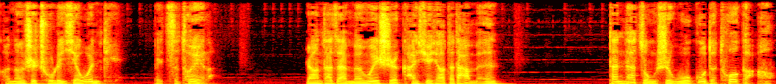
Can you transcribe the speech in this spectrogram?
可能是出了一些问题，被辞退了，让他在门卫室看学校的大门，但他总是无故的脱岗。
